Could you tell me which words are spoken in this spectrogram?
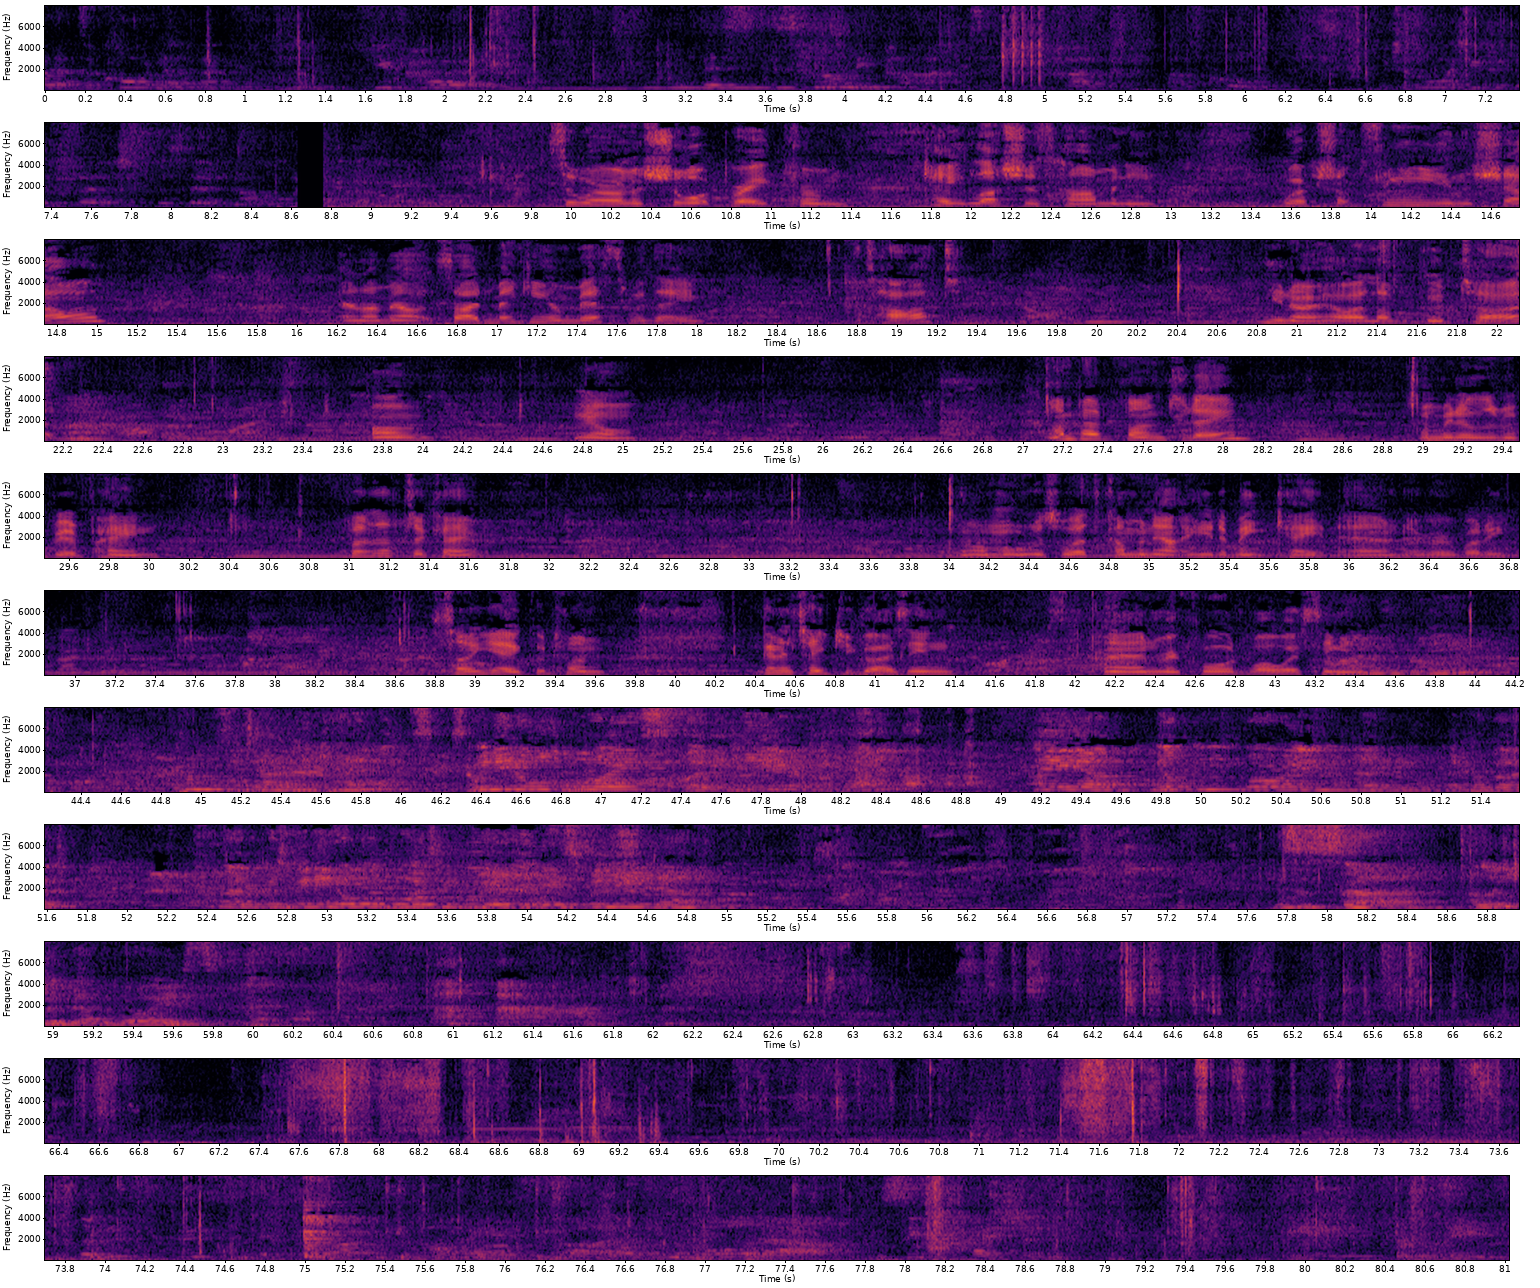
know that's a chord now, don't you? You've heard that this, this harmony part is actually part of a chord, which is always usually the first, the third, not always. So we're on a short break from Kate Lush's harmony workshop singing in the shower. And I'm outside making a mess with a tart. You know how I love a good tart. Um, you know, I've had fun today. I'm in a little bit of pain, but that's okay. Um, it was worth coming out here to meet Kate and everybody. So yeah, good fun. I'm gonna take you guys in and record while we're singing. We need all the boys over here if you can. Hey, uh, Milton, Rory, and, Bobo, over because we need all the boys we can go to this. We need, um, this is uh, a little bit about the boys. So this, this exercise, the harmony exercise, is all about the syncopation in singing.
